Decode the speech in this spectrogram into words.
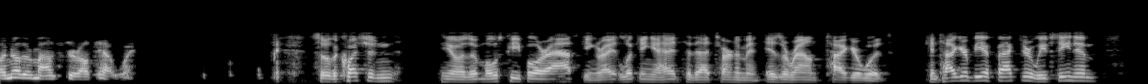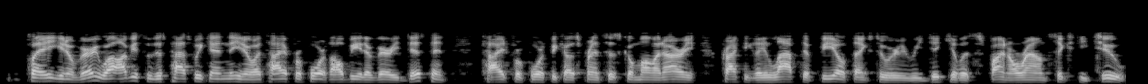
another monster out that way. So the question, you know, that most people are asking, right, looking ahead to that tournament, is around Tiger Woods. Can Tiger be a factor? We've seen him play, you know, very well. Obviously, this past weekend, you know, a tie for fourth, albeit a very distant tied for fourth because Francisco Molinari practically lapped the field thanks to a ridiculous final round 62.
